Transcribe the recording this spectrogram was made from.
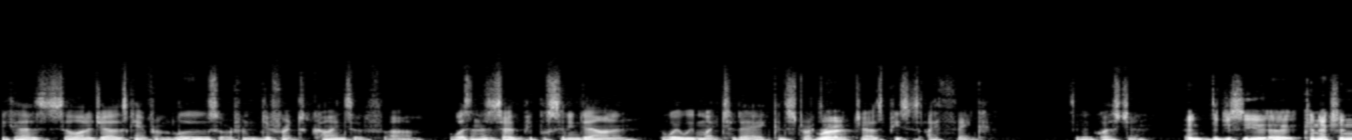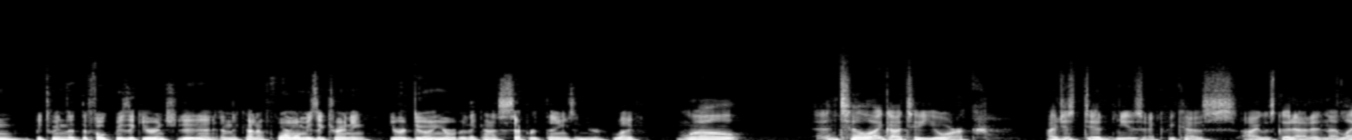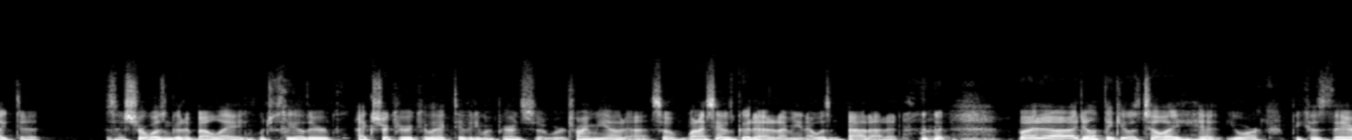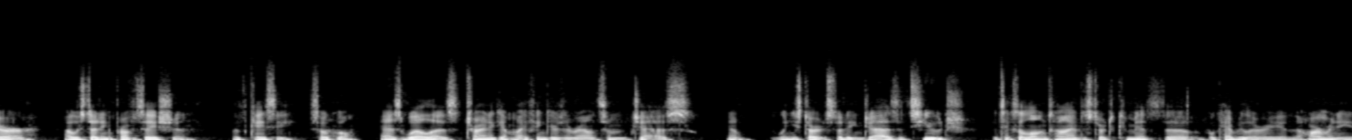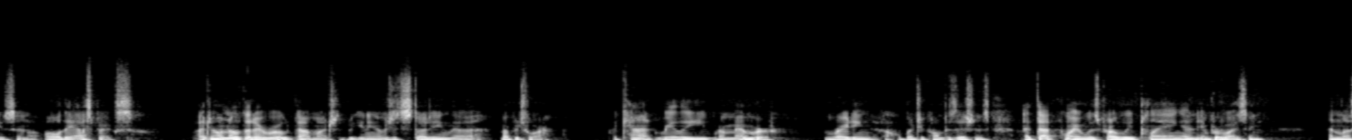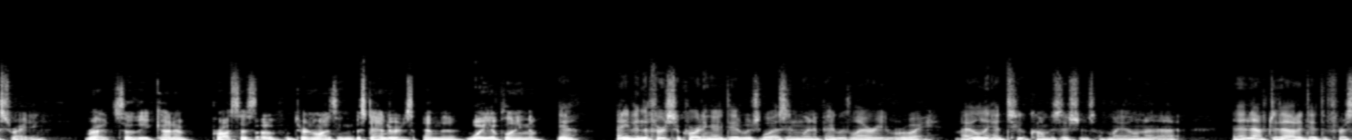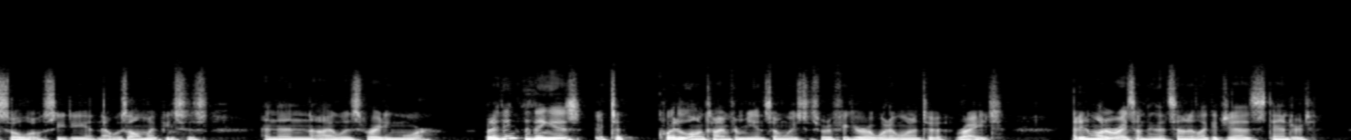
because a lot of jazz came from blues or from different kinds of. Um, it wasn't necessarily people sitting down and the way we might today construct Right. jazz pieces. I think it's a good question. And did you see a connection between the, the folk music you're interested in and the kind of formal music training you were doing, or were they kind of separate things in your life? Well, until I got to York, I just did music because I was good at it and I liked it. Because I sure wasn't good at ballet, which was the other extracurricular activity my parents uh, were trying me out at. So when I say I was good at it, I mean I wasn't bad at it. but uh, I don't think it was till I hit York because there I was studying improvisation with Casey Sokol, as well as trying to get my fingers around some jazz. You know, when you start studying jazz, it's huge. It takes a long time to start to commit the vocabulary and the harmonies and all the aspects. I don't know that I wrote that much at the beginning. I was just studying the repertoire. I can't really remember writing a whole bunch of compositions. At that point, was probably playing and improvising, and less writing. Right. So the kind of process of internalizing the standards and the way of playing them. Yeah. And even the first recording I did, which was in Winnipeg with Larry Roy, I only had two compositions of my own on that. And then after that, I did the first solo CD, and that was all my pieces. And then I was writing more. But I think the thing is, it took quite a long time for me in some ways to sort of figure out what I wanted to write. I didn't want to write something that sounded like a jazz standard.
